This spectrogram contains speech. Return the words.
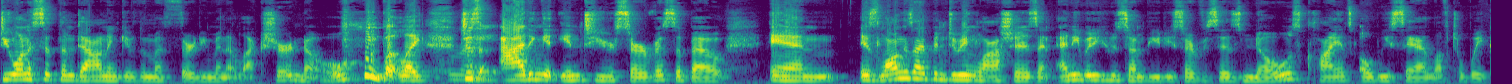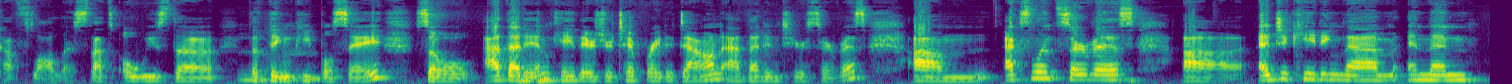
Do you want to sit them down and give them a 30 minute lecture? No. but like, just adding it into your service about, and as long as I've been doing lashes and anybody who's done beauty services knows clients always say, I love to wake up flawless. That's always the, the thing Mhm. people say. So add that in. Okay. There's your tip. Write it down. Add that into your service. Um, excellent service, uh, educating them, and then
